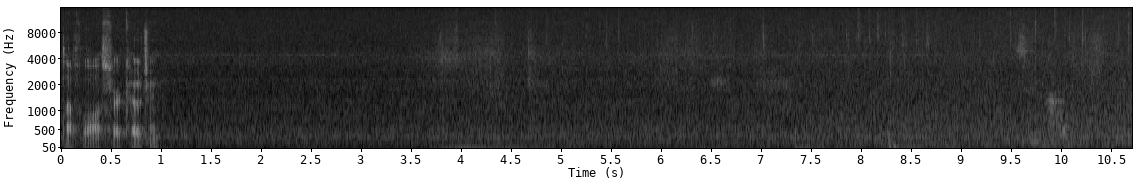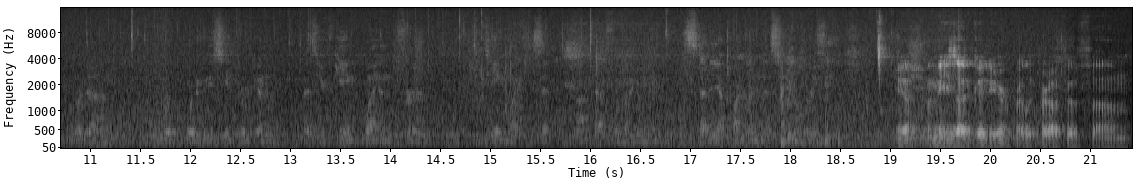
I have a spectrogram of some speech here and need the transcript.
tough loss for coaching. Sam Howell, what, uh, what, what have you seen from him as you've game planned for team? Like you said, not that familiar with study up on him this year. Where is he? Yeah, I mean he's had a good year, really productive. Um,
